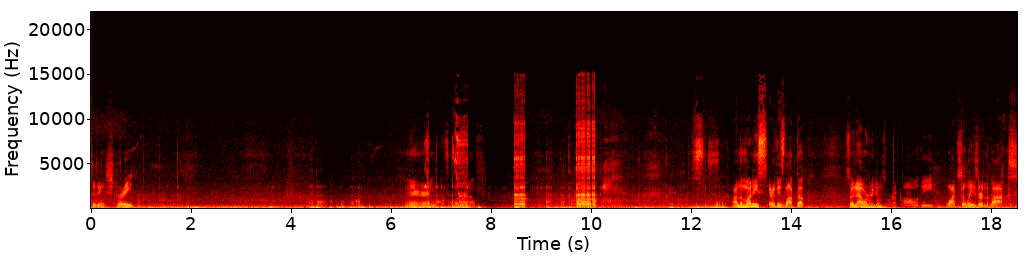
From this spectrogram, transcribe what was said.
sitting straight. All right, that's close enough. On the monies, everything's locked up. So now we're gonna do is we're gonna follow the, watch the laser in the box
